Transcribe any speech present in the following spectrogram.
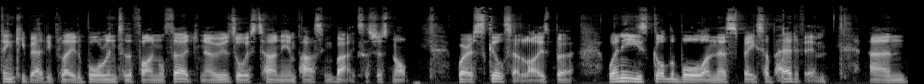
think he barely played a ball into the final third. You know, he was always turning and passing back. So that's just not where his skill set lies. But when he's got the ball and there's space up ahead of him, and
